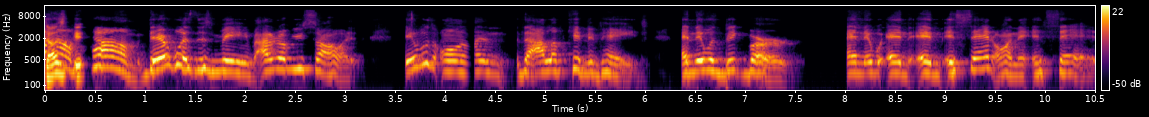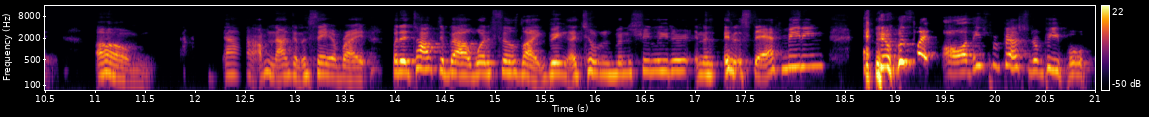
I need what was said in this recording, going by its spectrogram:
does. Tom, it, Tom, there was this meme. I don't know if you saw it. It was on the I Love Kidmin page, and it was Big Bird, and it and and it said on it, it said, um, I'm not gonna say it right, but it talked about what it feels like being a children's ministry leader in a in a staff meeting, and it was like all these professional people,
